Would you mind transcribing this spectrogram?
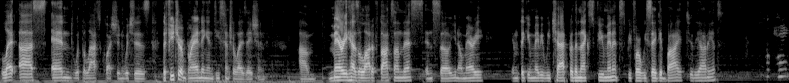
let us end with the last question, which is the future of branding and decentralization. Um, Mary has a lot of thoughts on this. And so, you know, Mary, I'm thinking maybe we chat for the next few minutes before we say goodbye to the audience. Okay.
